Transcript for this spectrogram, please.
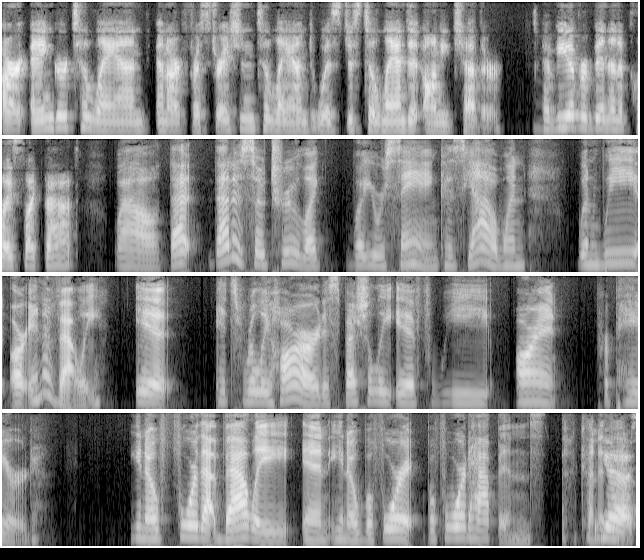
our anger to land and our frustration to land was just to land it on each other. Mm. Have you ever been in a place like that? Wow, that that is so true. Like what you were saying because yeah when when we are in a valley it it's really hard especially if we aren't prepared you know for that valley and you know before it before it happens kind of yes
